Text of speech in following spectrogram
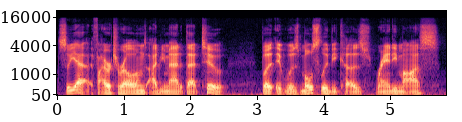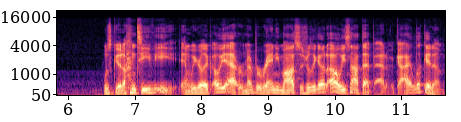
So yeah, if I were Terrell Owens, I'd be mad at that too. But it was mostly because Randy Moss was good on TV. And we were like, oh yeah, remember Randy Moss is really good? Oh, he's not that bad of a guy. Look at him.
